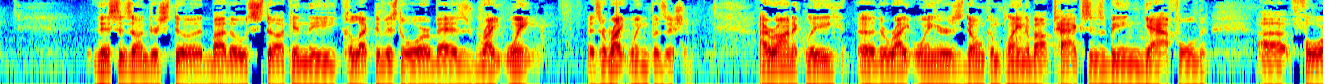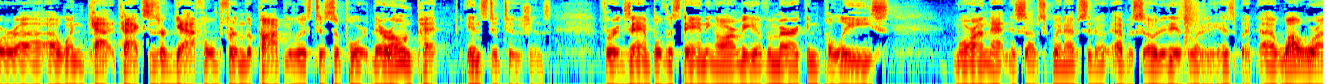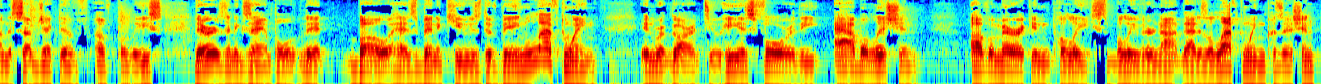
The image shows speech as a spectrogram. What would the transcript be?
This is understood by those stuck in the collectivist orb as right wing, as a right wing position. Ironically, uh, the right wingers don't complain about taxes being gaffled uh, for uh, uh when ca- taxes are gaffled from the populace to support their own pet institutions. For example, the Standing Army of American Police. More on that in a subsequent episode. It is what it is. But uh, while we're on the subject of, of police, there is an example that Bo has been accused of being left wing in regard to. He is for the abolition of American police. Believe it or not, that is a left wing position.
